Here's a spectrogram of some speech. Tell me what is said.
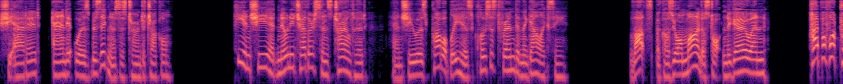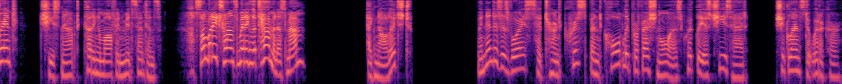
she added, and it was Bezignos's turn to chuckle. He and she had known each other since childhood, and she was probably his closest friend in the galaxy. That's because your mind is starting to go and. Hyper footprint! She snapped, cutting him off in mid sentence. Somebody transmitting the terminus, ma'am. Acknowledged. Menendez's voice had turned crisp and coldly professional as quickly as Chi's had. She glanced at Whitaker.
